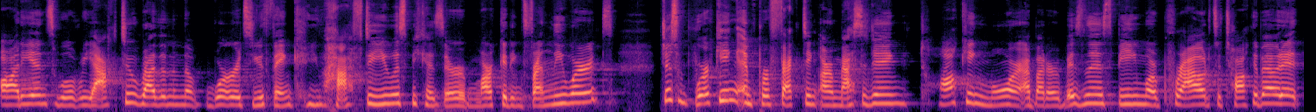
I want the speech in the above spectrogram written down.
audience will react to rather than the words you think you have to use because they're marketing friendly words? Just working and perfecting our messaging, talking more about our business, being more proud to talk about it,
